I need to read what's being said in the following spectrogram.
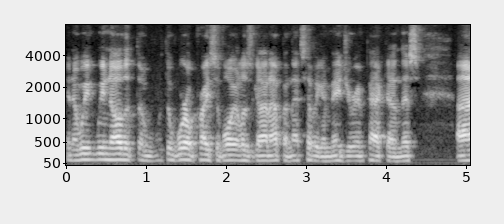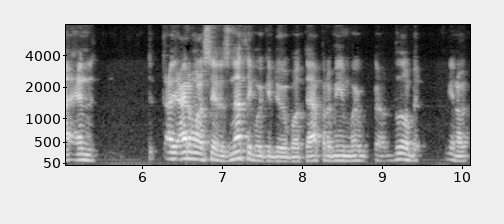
you know we, we know that the the world price of oil has gone up and that's having a major impact on this uh, and I, I, don't want to say there's nothing we can do about that but i mean we're a little bit you know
